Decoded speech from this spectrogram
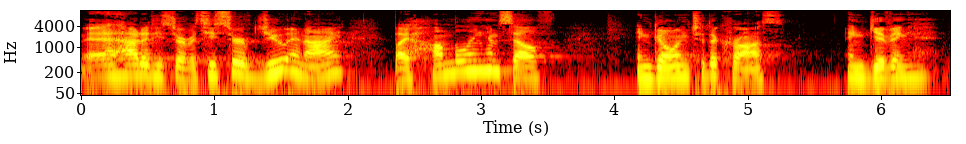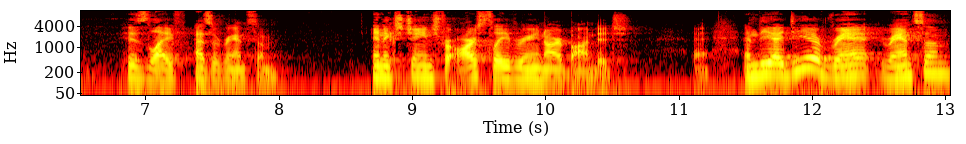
And how did he serve us? He served you and I by humbling himself and going to the cross and giving his life as a ransom in exchange for our slavery and our bondage. And the idea of ran- ransom,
